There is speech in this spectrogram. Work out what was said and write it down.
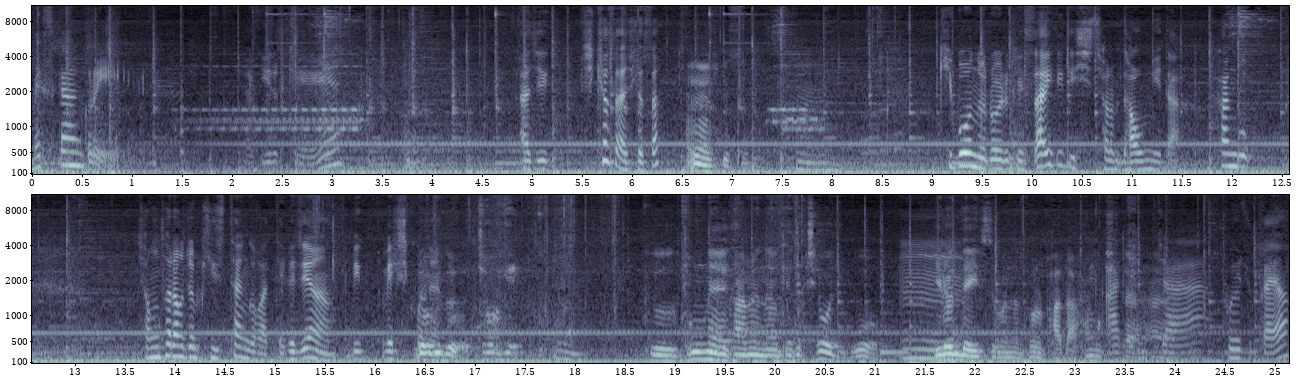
멕시칸 그릴. 여기 이렇게 아직 시켰어 안 시켰어? 아니 안 시켰어. 음, 기본으로 이렇게 사이드 디시처럼 나옵니다. 한국 정서랑 좀 비슷한 것 같아, 그죠? 미, 멕시코는. 여기도 저기 음, 그 동네에 가면은 계속 채워주고 음. 이런 데 있으면은 돈을 받아 한국 아 식당. 진짜 보여줄까요?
